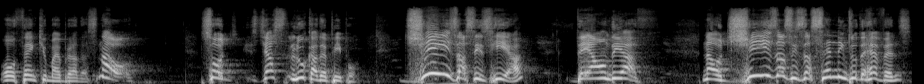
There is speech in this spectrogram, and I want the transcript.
Oh, thank you, my brothers. Now, so just look at the people. Jesus is here, they are on the earth. Now, Jesus is ascending to the heavens,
